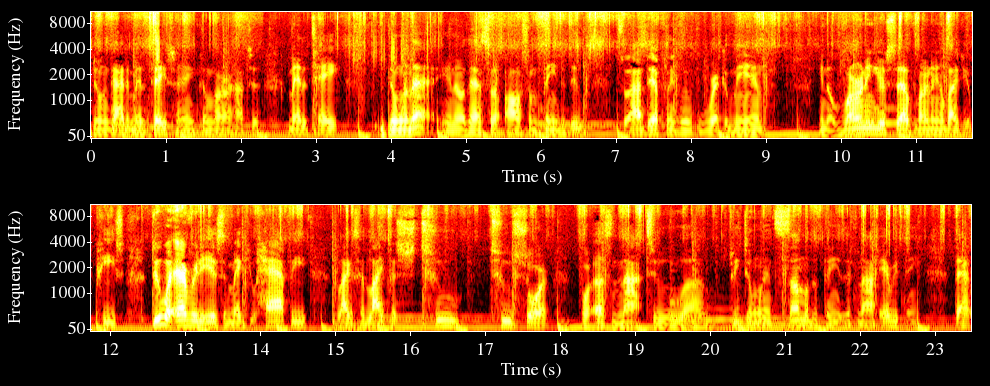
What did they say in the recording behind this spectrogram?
doing guided meditation, and you can learn how to meditate doing that. You know, that's an awesome thing to do. So I definitely would recommend, you know, learning yourself, learning about your peace. Do whatever it is to make you happy. Like I said, life is too, too short for us not to uh, be doing some of the things, if not everything, that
